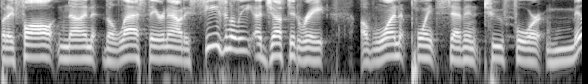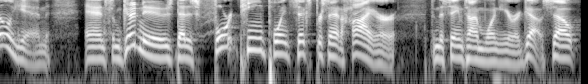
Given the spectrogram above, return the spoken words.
but a fall nonetheless. They are now at a seasonally adjusted rate of 1.724 million. And some good news that is 14.6% higher than the same time one year ago. So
